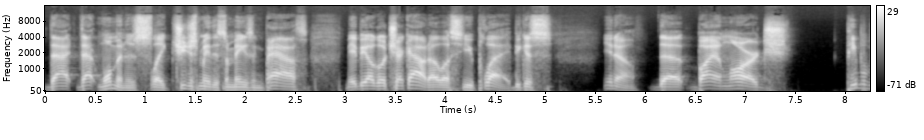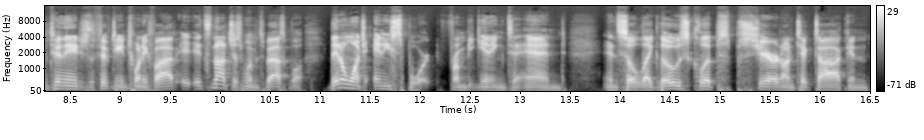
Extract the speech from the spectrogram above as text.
that that woman is like she just made this amazing pass. Maybe I'll go check out LSU play because you know, the by and large, people between the ages of 15 and 25, it, it's not just women's basketball. They don't watch any sport from beginning to end. And so, like, those clips shared on TikTok and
